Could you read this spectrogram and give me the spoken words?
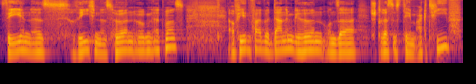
sehen es, riechen es, hören irgendetwas. Auf jeden Fall wird dann im Gehirn unser Stresssystem aktiv.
